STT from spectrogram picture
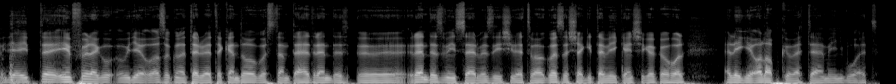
Ugye itt én főleg ugye azokon a területeken dolgoztam, tehát rendez, ö, rendezvényszervezés, illetve a gazdasági tevékenységek, ahol eléggé alapkövetelmény volt,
